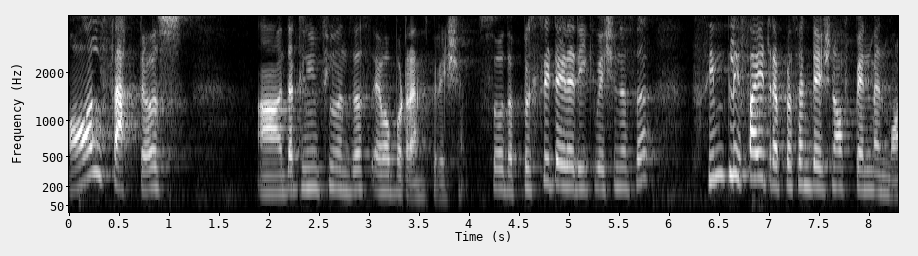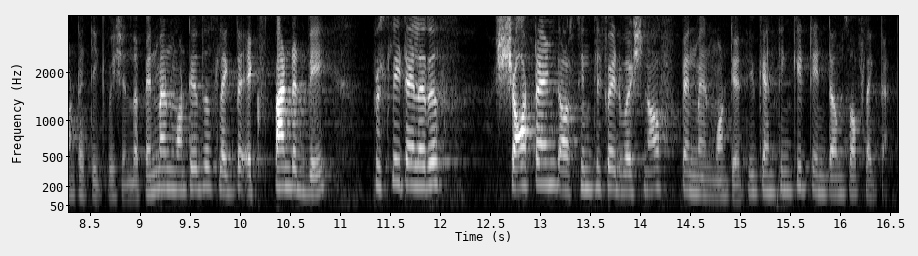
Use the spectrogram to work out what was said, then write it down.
all factors uh, that influences evapotranspiration. So, the Priestley-Taylor equation is a simplified representation of Penman-Monteith equation. The Penman-Monteith is like the expanded way, Priestley-Taylor is shortened or simplified version of Penman-Monteith. You can think it in terms of like that.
